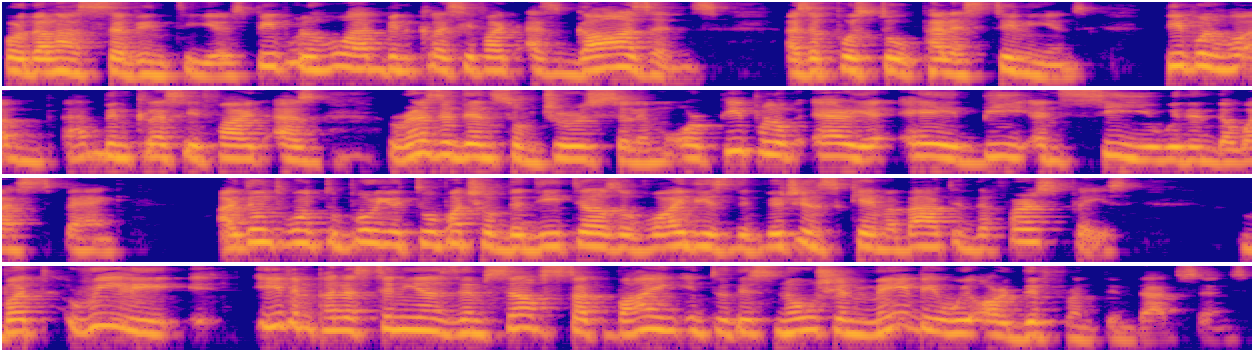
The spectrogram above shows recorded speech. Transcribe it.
for the last 70 years, people who have been classified as Gazans as opposed to Palestinians, people who have been classified as residents of Jerusalem or people of area A, B, and C within the West Bank. I don't want to bore you too much of the details of why these divisions came about in the first place. But really, even Palestinians themselves start buying into this notion maybe we are different in that sense.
